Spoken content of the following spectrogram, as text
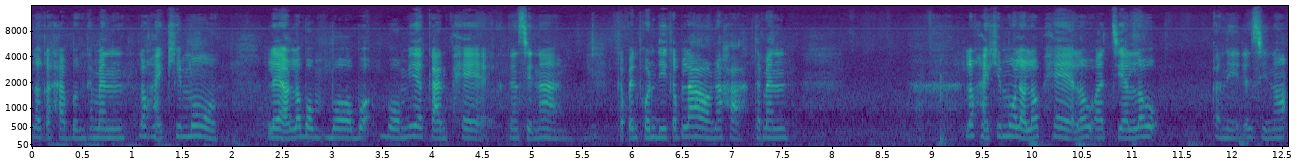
แล้วก็ถ้าเบิงถ้าแมันเราหายคีโม แล้วเราบ่บ่บ่บ่มีอาการแพ้จังซี่นะ ก็เป็นผลดีกับเรานะคะ แต่มันเราหายคีโมแล้วเราแพ้เราอาเจียนเราอันนี้จังซี่เนาะ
